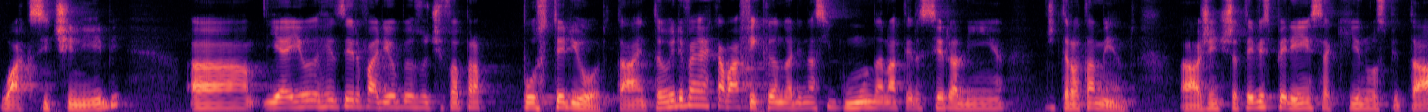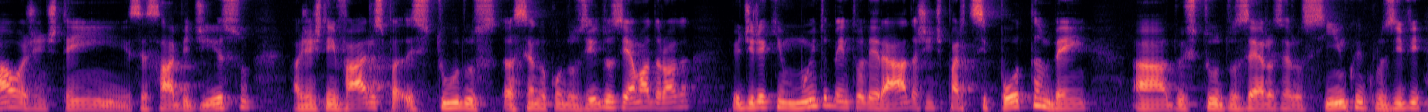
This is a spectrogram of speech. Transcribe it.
o axitinib. Uh, e aí eu reservaria o Belzutifan para posterior, tá? Então ele vai acabar ficando ali na segunda, na terceira linha de tratamento. Uh, a gente já teve experiência aqui no hospital, a gente tem, você sabe disso, a gente tem vários estudos sendo conduzidos e é uma droga, eu diria que muito bem tolerada, a gente participou também uh, do estudo 005, inclusive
